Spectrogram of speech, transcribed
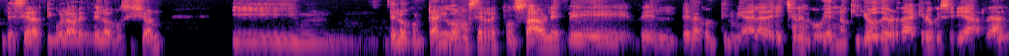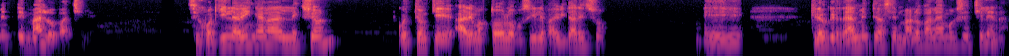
de ser articuladores de la oposición y mm, de lo contrario vamos a ser responsables de, la continuidad de la derecha en el gobierno, que yo de verdad creo que sería realmente malo para Chile. Si Joaquín Lavín gana la elección, cuestión que haremos todo lo posible para evitar eso, eh, creo que realmente va a ser malo para la democracia chilena.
